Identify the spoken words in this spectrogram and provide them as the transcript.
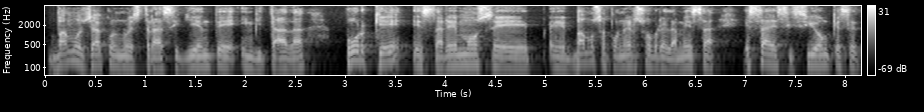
vamos ya con nuestra siguiente invitada porque estaremos, eh, eh, vamos a poner sobre la mesa esa decisión que se,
